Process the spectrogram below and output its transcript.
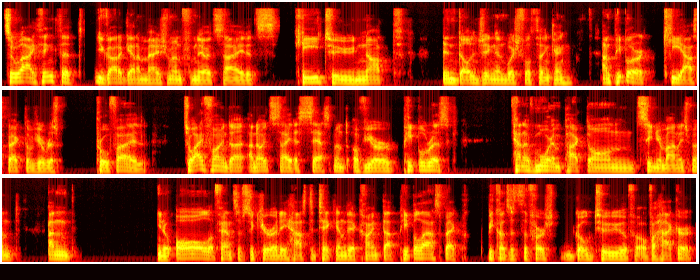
So I think that you got to get a measurement from the outside. It's key to not indulging in wishful thinking. And people are a key aspect of your risk profile. So I found a, an outside assessment of your people risk can have more impact on senior management. And, you know, all offensive security has to take into account that people aspect because it's the first go to of, of a hacker.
